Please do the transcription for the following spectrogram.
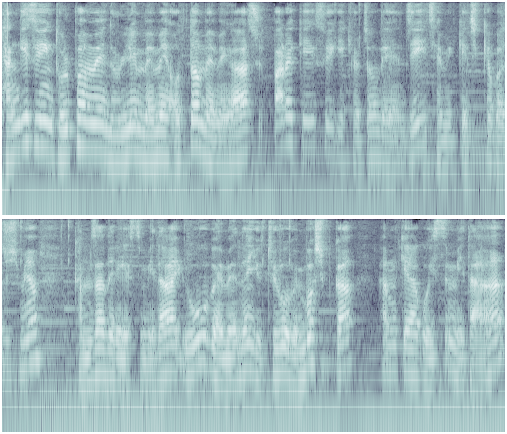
단기 스윙 돌파 매매 눌림 매매 어떤 매매가 수- 빠르게 수익이 결정되는지 재밌게 지켜봐 주시면 감사드리겠습니다. 요 매매는 유튜브 멤버십과 함께하고 있습니다.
